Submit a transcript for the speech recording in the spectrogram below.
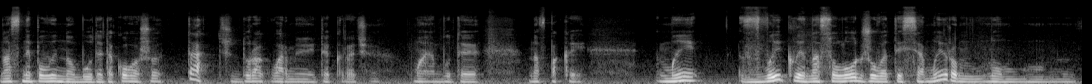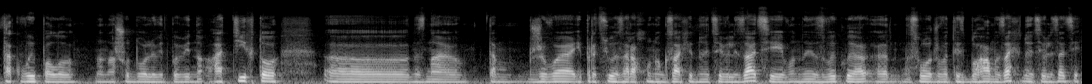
У нас не повинно бути такого, що та, що дурак в армію йти, коротше, має бути навпаки. Ми звикли насолоджуватися миром, ну так випало на нашу долю відповідно. А ті, хто е, не знаю, там живе і працює за рахунок західної цивілізації, вони звикли е, насолоджуватись благами західної цивілізації,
